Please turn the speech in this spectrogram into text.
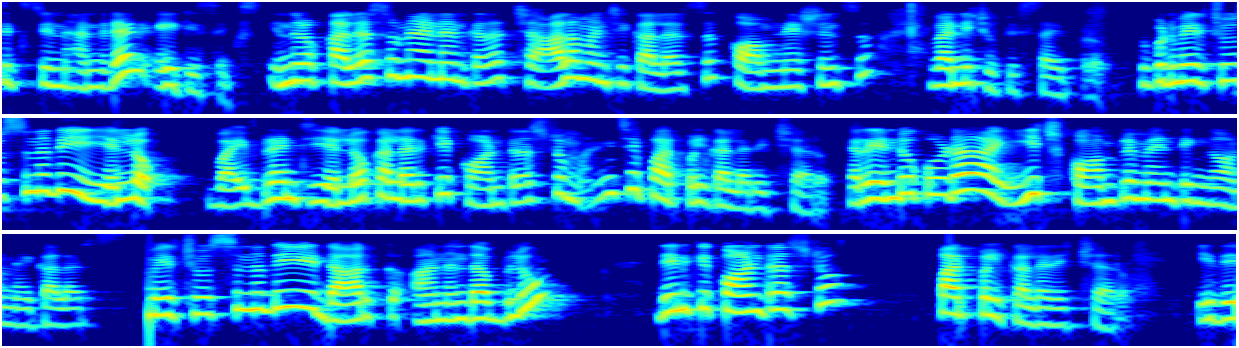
Sixteen hundred and eighty six ఇందులో కలర్స్ ఉన్నాయన్నాను కదా. చాలా మంచి కలర్స్ కాంబినేషన్స్ ఇవన్నీ చూపిస్తాయి ఇప్పుడు. ఇప్పుడు మీరు చూస్తున్నది ఎల్లో వైబ్రెంట్ ఎల్లో కలర్కి కాంట్రాస్ట్ మంచి పర్పుల్ కలర్ ఇచ్చారు. రెండు కూడా ఈచ్ కాంప్లిమెంటింగ్గా ఉన్నాయి కలర్స్ మీరు చూస్తున్నది డార్క్ ఆనంద బ్లూ దీనికి కాంట్రాస్ట్ పర్పుల్ కలర్ ఇచ్చారు. ఇది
